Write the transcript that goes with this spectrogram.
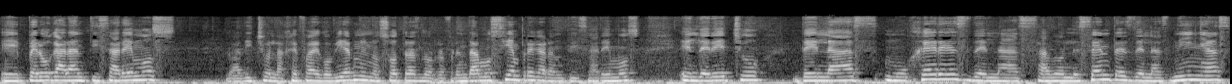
Eh, pero garantizaremos lo ha dicho la jefa de gobierno y nosotras lo refrendamos, siempre garantizaremos el derecho de las mujeres, de las adolescentes, de las niñas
